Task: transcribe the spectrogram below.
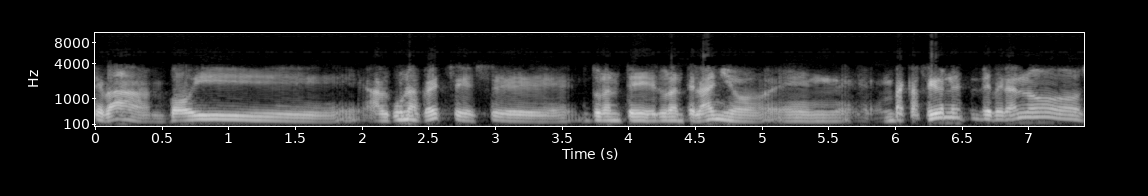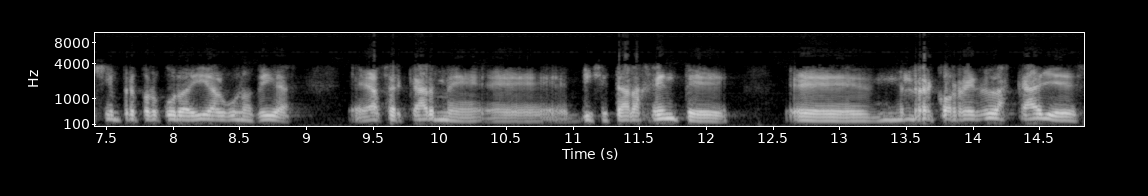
se va. Voy algunas veces eh, durante durante el año en, en vacaciones de verano. Siempre procuro ir algunos días eh, acercarme, eh, visitar a gente, eh, recorrer las calles,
